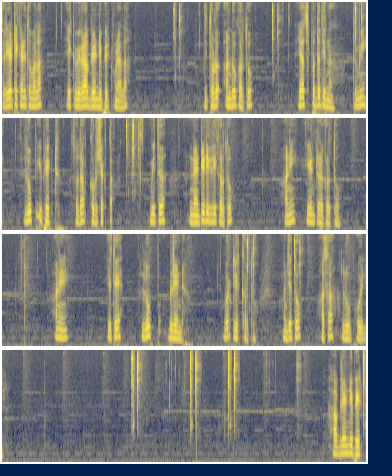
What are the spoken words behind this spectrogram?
तर या ठिकाणी तुम्हाला एक वेगळा ब्लेंड इफेक्ट मिळाला. मी थोडं अंडू करतो. याच पद्धतीनं तुम्ही लूप इफेक्टसुद्धा करू शकता. मी तर नाईंटी डिग्री करतो आणि एंटर करतो. आणि इथे लूप ब्लेंडवर क्लिक करतो. म्हणजे तो असा लूप होईल. हा ब्लेंड इफेक्ट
